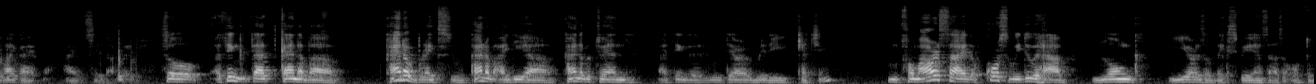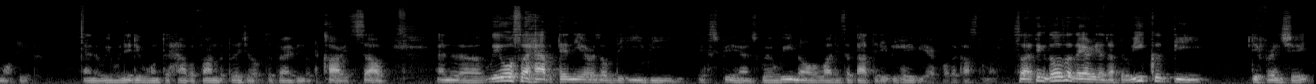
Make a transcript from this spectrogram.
like I, I would say that way. So I think that kind of a kind of breakthrough, kind of idea, kind of a trend, I think they are really catching. From our side, of course, we do have long years of experience as automotive and we really want to have a fun the pleasure of the driving of the car itself. And uh, we also have 10 years of the EV experience where we know what is a battery behavior for the customer. So I think those are the areas that we could be differentiate.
